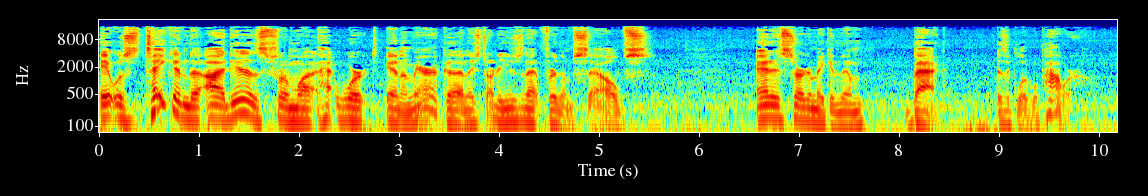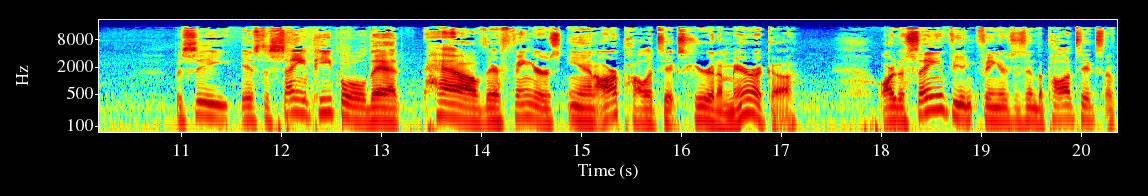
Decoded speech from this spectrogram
it was taking the ideas from what worked in America and they started using that for themselves. and it started making them back as a global power. But see, it's the same people that have their fingers in our politics here in America are the same fingers as in the politics of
